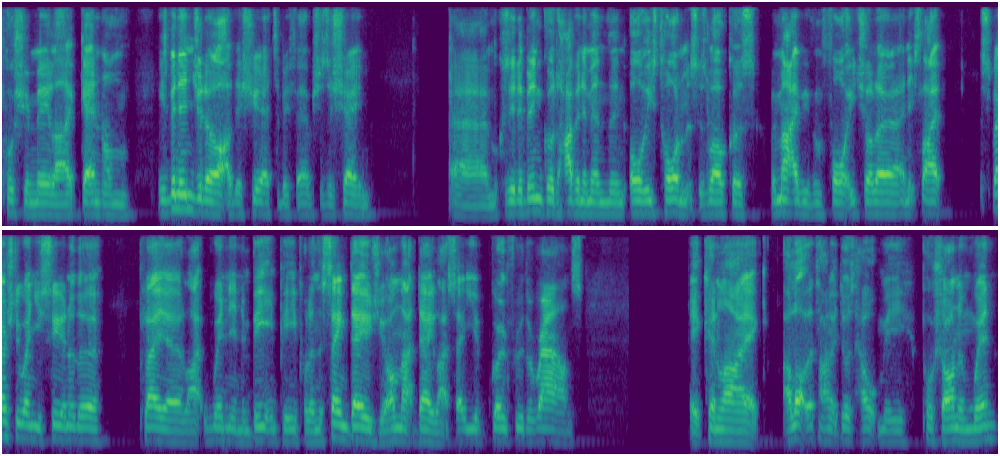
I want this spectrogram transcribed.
pushing me like getting on. He's been injured a lot of this year to be fair, which is a shame. Um, because it'd have been good having him in the, all these tournaments as well, because we might have even fought each other. And it's like, especially when you see another player like winning and beating people in the same day as you on that day, like say you're going through the rounds, it can like a lot of the time it does help me push on and win.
